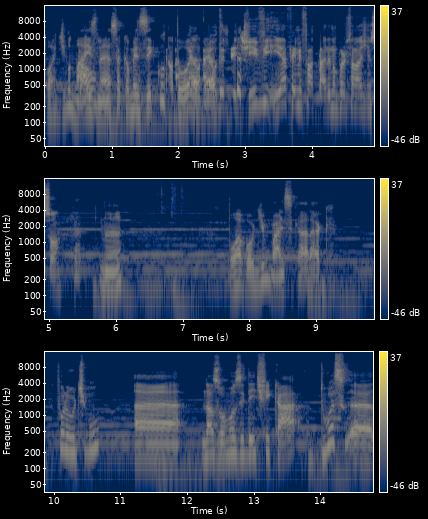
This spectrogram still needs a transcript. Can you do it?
Porra, demais, né? Essa que é uma executora. Ela é o detetive e a Femme Fatale num personagem só. Né? Porra, bom demais, caraca. Por último, ah, nós vamos identificar duas, ah,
